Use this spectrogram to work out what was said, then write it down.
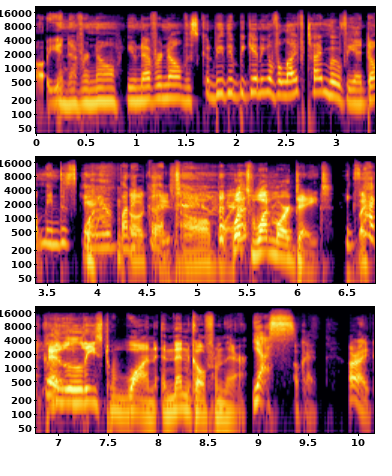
oh, you never know. You never know. This could be the beginning of a lifetime movie. I don't mean to scare you, but oh, it could. geez. Oh boy. What's one more date? Like, Exactly. at least one, and then go from there. Yes. Okay. All right.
